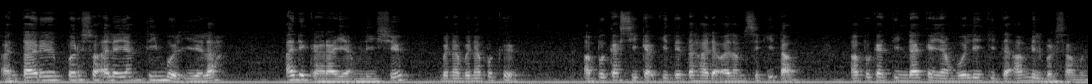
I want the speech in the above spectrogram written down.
Antara persoalan yang timbul ialah adakah rakyat Malaysia benar-benar peka? Apakah sikap kita terhadap alam sekitar? Apakah tindakan yang boleh kita ambil bersama?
